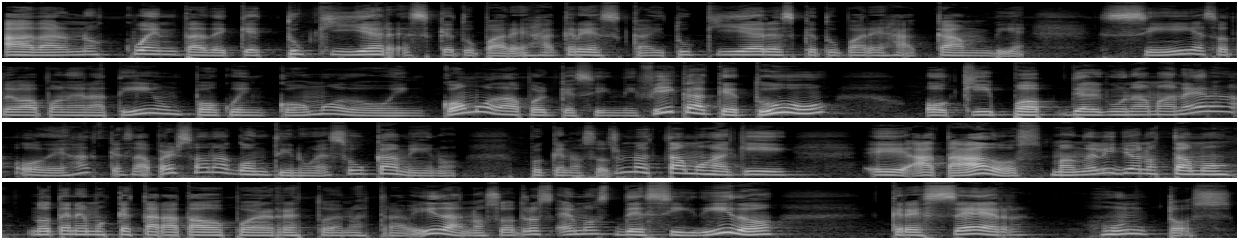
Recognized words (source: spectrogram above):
a darnos cuenta de que tú quieres que tu pareja crezca y tú quieres que tu pareja cambie. Sí, eso te va a poner a ti un poco incómodo o incómoda porque significa que tú o keep up de alguna manera o dejas que esa persona continúe su camino. Porque nosotros no estamos aquí eh, atados. Manuel y yo no estamos, no tenemos que estar atados por el resto de nuestra vida. Nosotros hemos decidido crecer juntos.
